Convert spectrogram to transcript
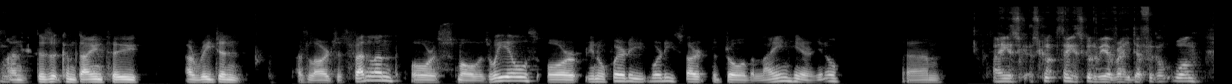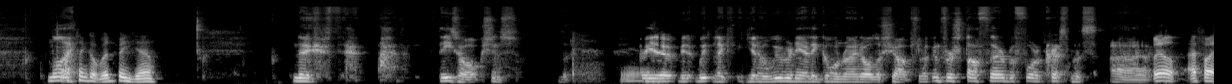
Okay. And does it come down to a region as large as Finland or as small as Wales, or you know, where do you, where do you start to draw the line here? You know, um, I think it's, I think it's going to be a very difficult one. No, I think it would be, yeah. Now, these auctions, yeah. I mean, we, like you know, we were nearly going around all the shops looking for stuff there before Christmas. Uh, well, if I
